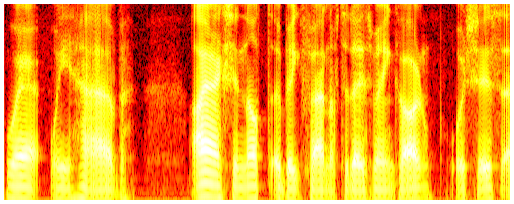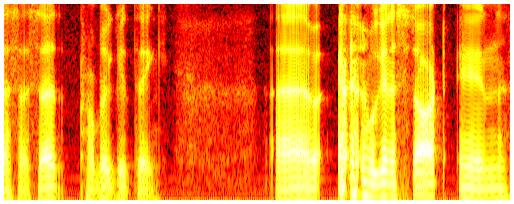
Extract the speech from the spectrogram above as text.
where we have. I actually not a big fan of today's main card, which is, as I said, probably a good thing. Uh, we're gonna start in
